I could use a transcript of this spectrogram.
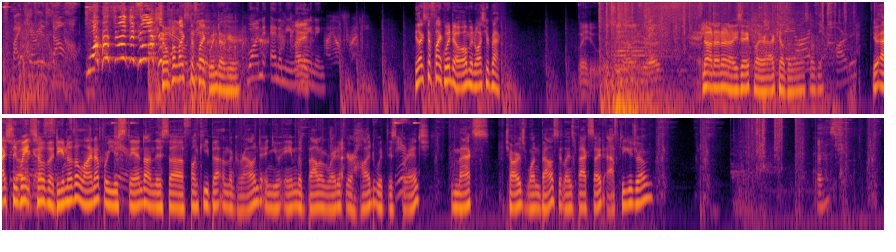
Spike carriers down. Sova likes to flank window here. One enemy remaining. He likes to flank window. Omen, watch your back. Wait, was he on in garage? No, no, no, no. He's a player. I killed him. That's okay. Harder. You actually wait, guys. Sova. Do you know the lineup where you stand on this uh, funky bet on the ground and you aim the bottom right of your HUD with this branch? Max charge one bounce. It lands backside after you drone.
